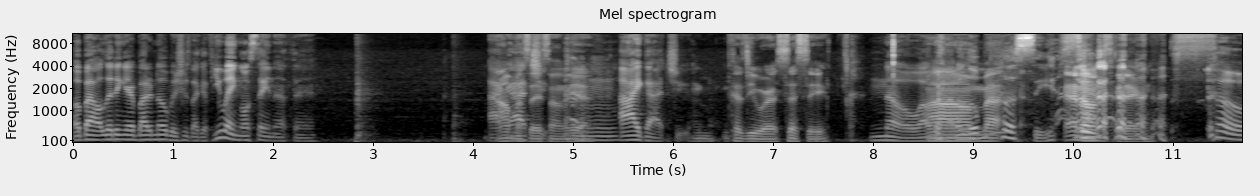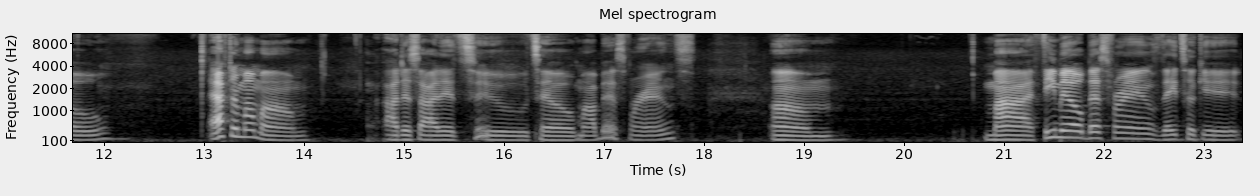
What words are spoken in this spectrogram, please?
about letting everybody know. But she was like, if you ain't gonna say nothing, I I'm gonna say you. something, yeah. Mhm. I got you. Because you were a sissy. No, I was not a Um, little pussy. And I'm just kidding. So, after my mom, I decided to tell my best friends. Um, my female best friends, they took it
